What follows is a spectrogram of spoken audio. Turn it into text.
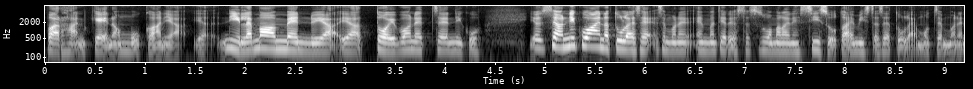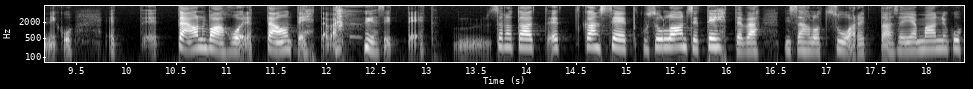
parhaan keinon mukaan ja, ja niillä mä oon mennyt ja, ja toivon, että se niin kuin, ja se on niin kuin aina tulee se semmoinen, en mä tiedä, jos se suomalainen sisu tai mistä se tulee, mutta semmoinen, niin kuin, että, että tämä on vaan hoidettu, tämä on tehtävä ja sitten teet. Sanotaan, että, kans se, että kun sulla on se tehtävä, niin sä haluat suorittaa sen ja mä oon niin kuin,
